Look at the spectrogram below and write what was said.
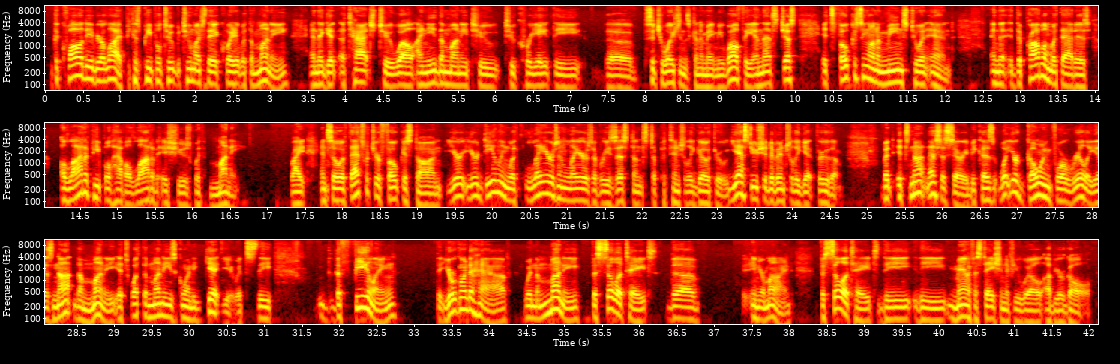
the quality of your life because people too too much they equate it with the money and they get attached to well I need the money to to create the the situation that's going to make me wealthy. And that's just it's focusing on a means to an end. And the, the problem with that is a lot of people have a lot of issues with money right? And so if that's what you're focused on you're you're dealing with layers and layers of resistance to potentially go through. Yes you should eventually get through them. But it's not necessary because what you're going for really is not the money it's what the money is going to get you. It's the the feeling that you're going to have when the money facilitates the in your mind facilitates the the manifestation if you will of your goal.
